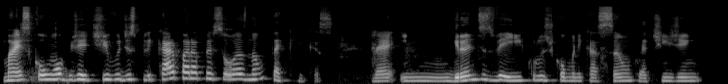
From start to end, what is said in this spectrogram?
mas com o objetivo de explicar para pessoas não técnicas, né, em grandes veículos de comunicação que atingem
